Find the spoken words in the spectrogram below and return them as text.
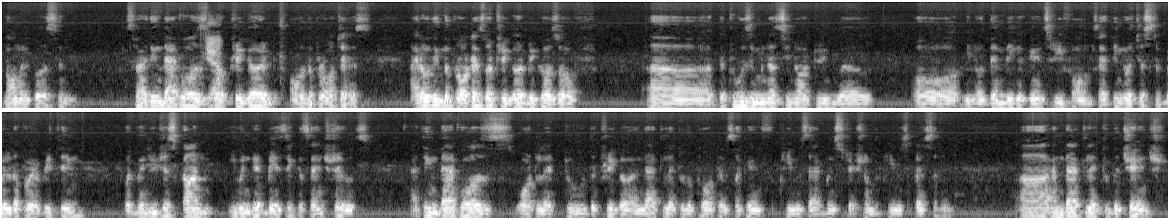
normal person. So I think that was yeah. what triggered all the protests. I don't think the protests were triggered because of uh, the tourism industry not doing well or you know them being against reforms. I think it was just a build up of everything. But when you just can't even get basic essentials, I think that was what led to the trigger, and that led to the protests against the previous administration of the previous president, uh, and that led to the change.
